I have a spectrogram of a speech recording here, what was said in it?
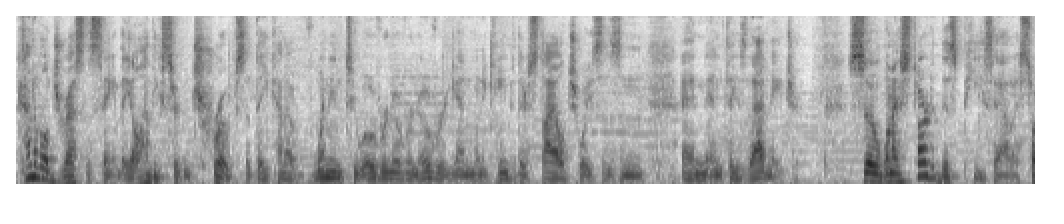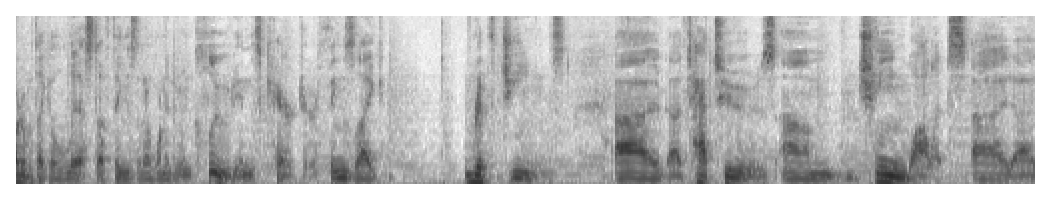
kind of all dress the same. They all have these certain tropes that they kind of went into over and over and over again when it came to their style choices and, and, and things of that nature. So when I started this piece out, I started with like a list of things that I wanted to include in this character. Things like ripped jeans, uh, uh, tattoos, um, chain wallets, uh,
